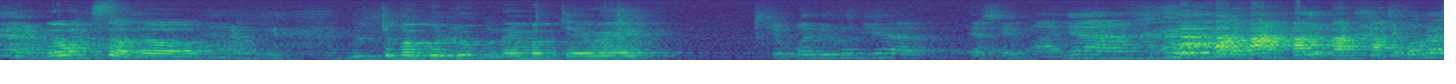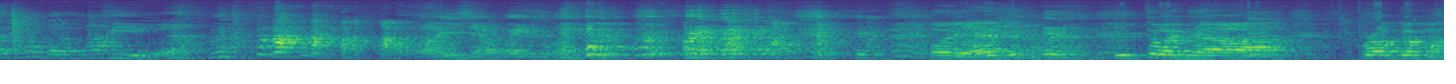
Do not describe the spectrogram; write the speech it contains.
gue mas sono coba gue dulu menembak cewek Coba dulu dia SMA-nya. Coba lu SMA bareng Wahyu iya, siapa itu? oh ya itu, itu hanya program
